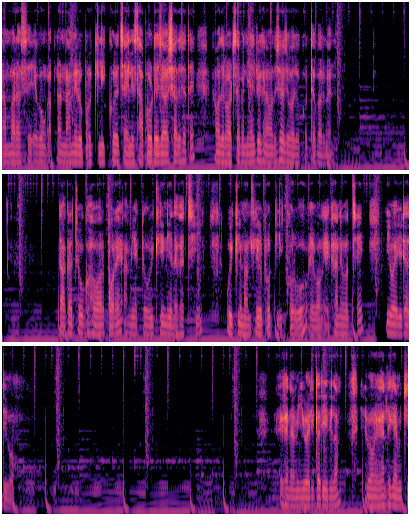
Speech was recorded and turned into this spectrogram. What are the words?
নাম্বার আছে এবং আপনার নামের উপর ক্লিক করে চাইলে সাপোর্টে যাওয়ার সাথে সাথে আমাদের হোয়াটসঅ্যাপে নিয়ে আসবে, এখানে আমাদের সাথে যোগাযোগ করতে পারবেন। টাকা যোগ হওয়ার পরে আমি একটা উইকলি নিয়ে দেখাচ্ছি। উইকলি মান্থলির উপর ক্লিক করব এবং এখানে হচ্ছে ইউআইডিটা দিব। এখানে আমি ইউআইডিটা দিয়ে দিলাম। এবং এখান থেকে আমি কী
